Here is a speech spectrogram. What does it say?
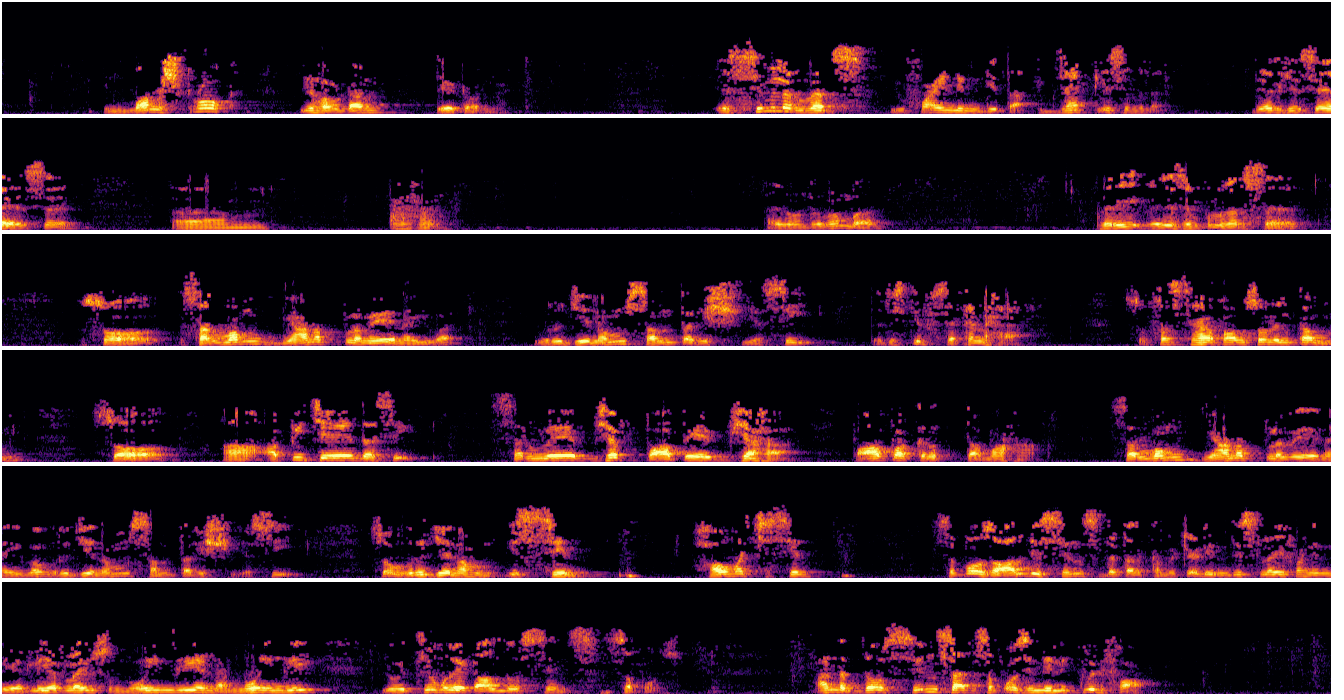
in one stroke you have done the atonement a similar verse you find in Gita, exactly similar. There he says, um, uh -huh. I don't remember very very simple verse so సర్వం జ్ఞానప్లవేన ఇవ వృజినం సంతరిష్యసి that is the second half so first half also will come so అపిచేదసి సర్వేభ్య పాపేభ్య పాపకృత్తమ. సర్వం జ్ఞానప్లవేనైవ వృజినం సంతరిష్యసి. So వృజినం is sin how much sin? Suppose all the sins that are committed in this life and in the earlier lives, knowingly and unknowingly, you accumulate all those sins, suppose. And those sins are, suppose, in the liquid form.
